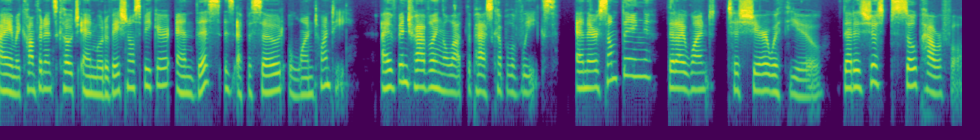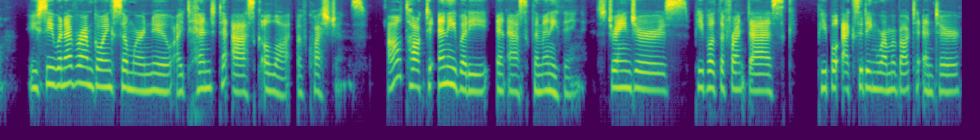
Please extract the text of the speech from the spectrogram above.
I am a confidence coach and motivational speaker, and this is episode 120. I've been traveling a lot the past couple of weeks, and there's something that I want to share with you that is just so powerful. You see, whenever I'm going somewhere new, I tend to ask a lot of questions. I'll talk to anybody and ask them anything strangers, people at the front desk, people exiting where I'm about to enter.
